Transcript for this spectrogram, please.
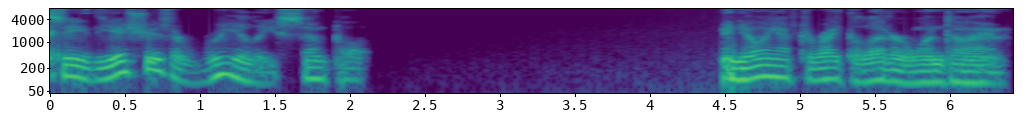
See, the issues are really simple. And you only have to write the letter one time.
